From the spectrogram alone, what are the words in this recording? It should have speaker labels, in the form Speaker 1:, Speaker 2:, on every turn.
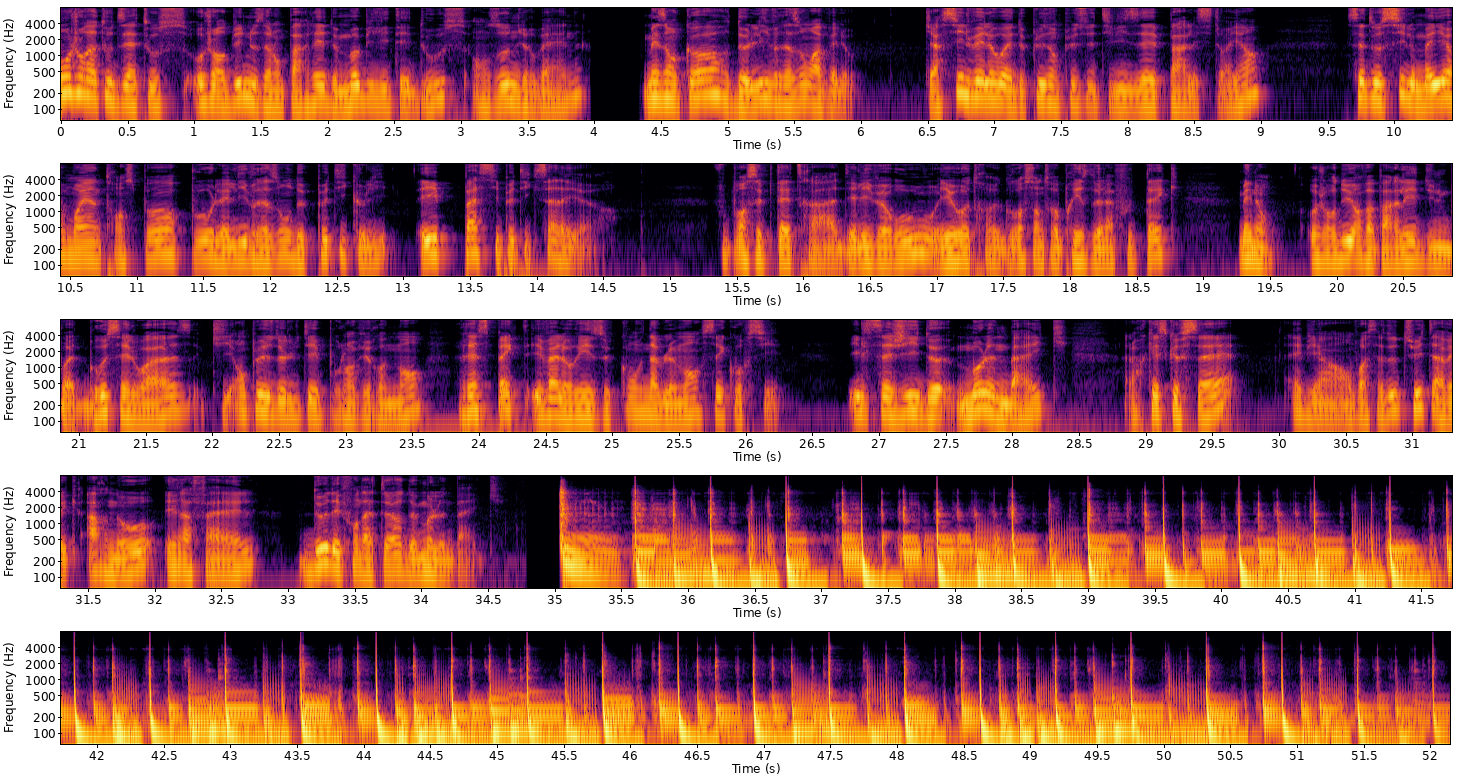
Speaker 1: Bonjour à toutes et à tous, aujourd'hui nous allons parler de mobilité douce en zone urbaine, mais encore de livraison à vélo. Car si le vélo est de plus en plus utilisé par les citoyens, c'est aussi le meilleur moyen de transport pour les livraisons de petits colis, et pas si petits que ça d'ailleurs. Vous pensez peut-être à Deliveroo et autres grosses entreprises de la foodtech, mais non, aujourd'hui on va parler d'une boîte bruxelloise qui, en plus de lutter pour l'environnement, respecte et valorise convenablement ses coursiers. Il s'agit de Molenbike. Alors qu'est-ce que c'est? Eh bien, on voit ça tout de suite avec Arnaud et Raphaël, deux des fondateurs de Molenbike.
